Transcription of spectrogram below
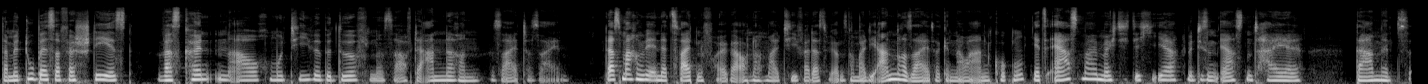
damit du besser verstehst, was könnten auch Motive, Bedürfnisse auf der anderen Seite sein. Das machen wir in der zweiten Folge auch nochmal tiefer, dass wir uns nochmal die andere Seite genauer angucken. Jetzt erstmal möchte ich dich hier mit diesem ersten Teil damit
